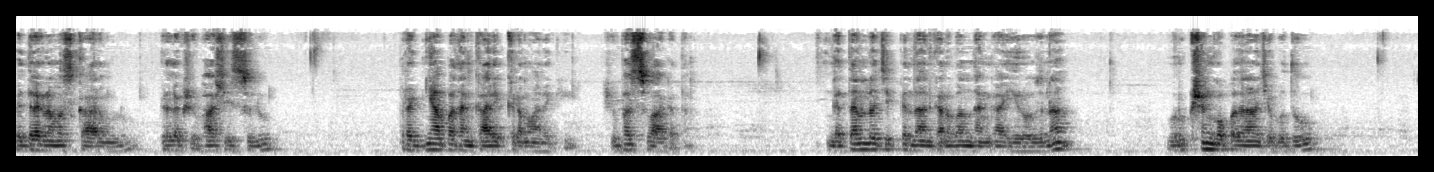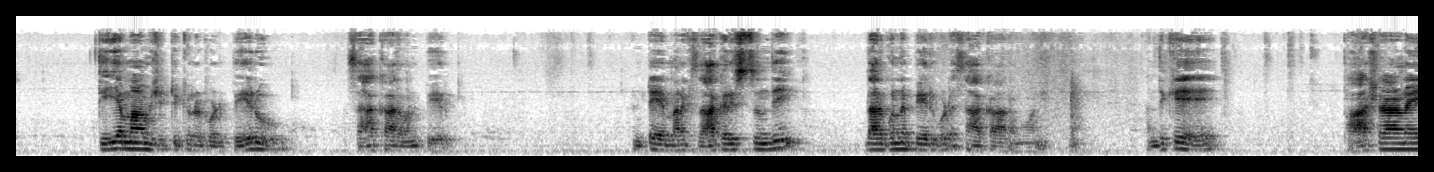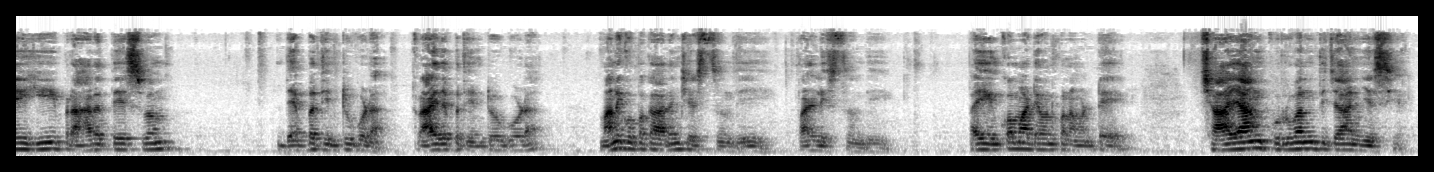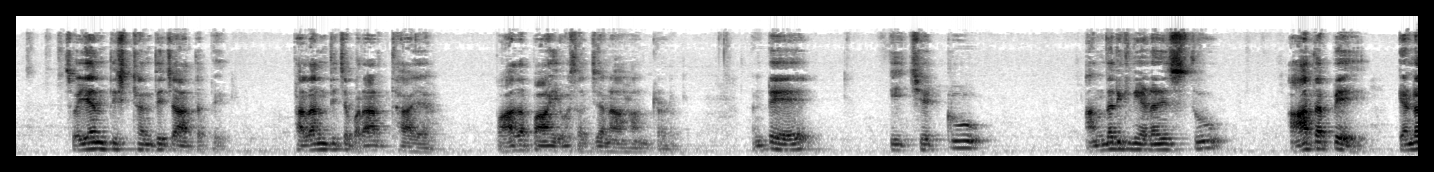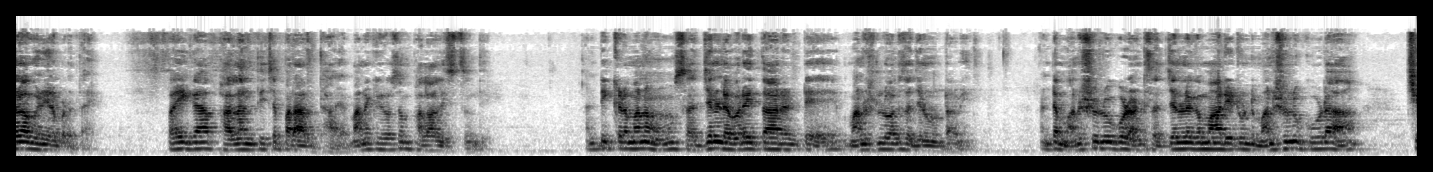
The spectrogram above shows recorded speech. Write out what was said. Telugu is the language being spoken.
పెద్దలకు నమస్కారములు పిల్లలకు శుభాశిస్సులు. ప్రజ్ఞాపథం కార్యక్రమానికి శుభస్వాగతం. గతంలో చెప్పిన దానికి అనుబంధంగా ఈ రోజున వృక్షం గొప్పదనాన్ని చెబుతూ తీయమామి చెట్టుకి ఉన్నటువంటి పేరు సహకారం అని పేరు. అంటే మనకు సహకరిస్తుంది దానికి ఉన్న పేరు కూడా సహకారము అని. అందుకే పాషాణై ప్రహరతేస్వం దెబ్బ తింటూ కూడా రాయి దెబ్బ తింటూ కూడా మనకు ఉపకారం చేస్తుంది పళ్ళిస్తుంది. పై ఇంకో మాట ఏమనుకున్నామంటే ఛాయాం కుర్వంతి చాన్యస్య స్వయం తిష్టంతి చాతపే ఫలంతి చ పరార్థాయ పాదపాయువ సజ్జనాహ అంటాడు. అంటే ఈ చెట్లు అందరికీ నీడనిస్తూ ఆతపే ఎండలో నిలబడతాయి. పైగా ఫలంతిచ పరార్థాయ. మనకి కోసం ఫలాలు ఇస్తుంది. అంటే ఇక్కడ మనం సజ్జనులు ఎవరైతారంటే మనుషులు అని సజ్జనులు ఉంటారు. అంటే మనుషులు కూడా అంటే సజ్జనులుగా మారేటువంటి మనుషులు కూడా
